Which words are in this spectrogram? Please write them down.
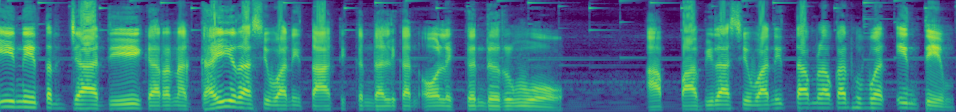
ini terjadi karena gairah si wanita dikendalikan oleh genderuwo. Apabila si wanita melakukan hubungan intim,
